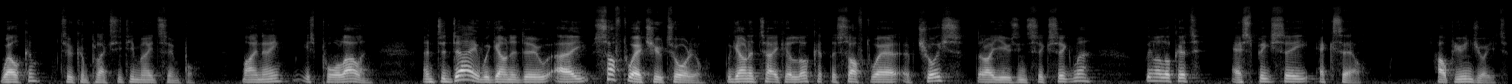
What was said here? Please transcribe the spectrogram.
Welcome to Complexity Made Simple. My name is Paul Allen and today we're going to do a software tutorial. We're going to take a look at the software of choice that I use in Six Sigma. We're going to look at SPC XL. Hope you enjoy it.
